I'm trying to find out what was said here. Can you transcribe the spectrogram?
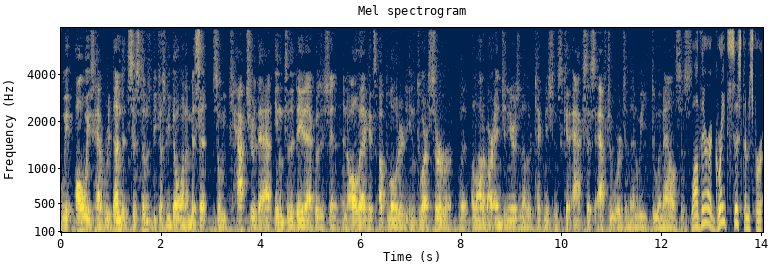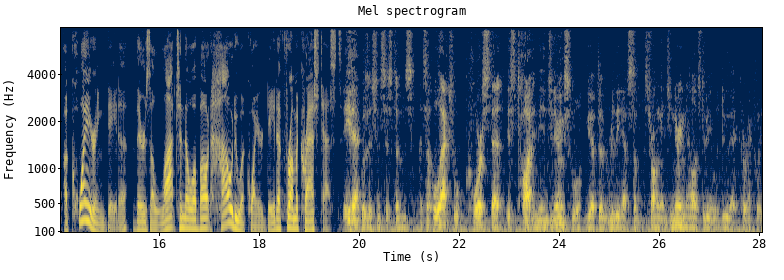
We always have redundant systems because we don't want to miss it, so we capture that into the data acquisition, and all that gets uploaded into our server that a lot of our engineers and other technicians can access afterwards, and then we do analysis. While there are great systems for acquiring data, there's a lot to know about how to acquire data from a crash test. Data acquisition systems, it's a whole actual course that is taught in the engineering school. You have to really have some strong engineering knowledge to be able to do that correctly.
